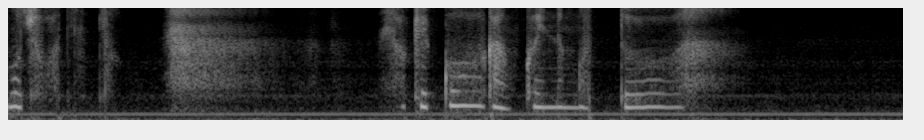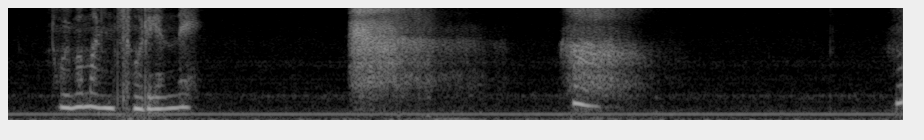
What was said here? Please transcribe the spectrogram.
너무 좋아, 진짜. 이렇게 꼭 안고 있는 것도 얼마만인지 모르겠네. 응?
